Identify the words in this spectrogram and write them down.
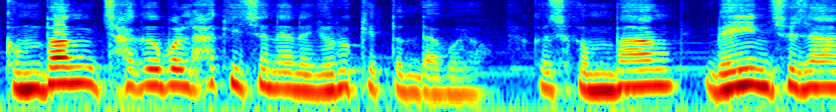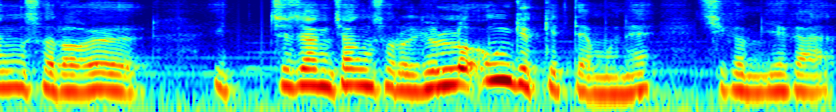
금방 작업을 하기 전에는 이렇게 뜬다고요. 그래서 금방 메인 저장소를 이 저장 장소를 여기로 옮겼기 때문에 지금 얘가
